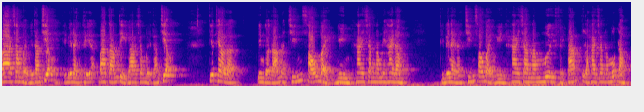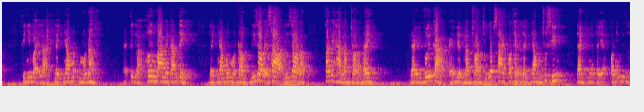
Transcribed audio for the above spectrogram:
378 triệu thì bên này cũng thấy 38 tỷ 378 triệu. Tiếp theo là bên G8 là 967.252 đồng thì bên này là 967.250,8 tức là 251 đồng. Thì như vậy là lệch nhau mất một đồng. Đấy, tức là hơn 38 tỷ lệch nhau mất một đồng. Lý do tại sao lý do là các cái hàm làm tròn ở đây đây với cả cái việc làm tròn trên website có thể lệch nhau một chút xíu. Đây chúng ta thấy có những cái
